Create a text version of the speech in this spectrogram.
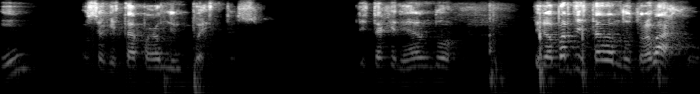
¿Mm? O sea que está pagando impuestos. Le está generando, pero aparte está dando trabajo,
